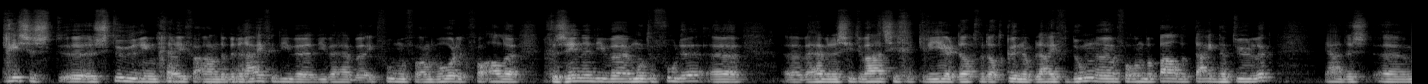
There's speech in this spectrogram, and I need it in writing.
crisissturing geven aan de bedrijven die we, die we hebben. Ik voel me verantwoordelijk voor alle gezinnen die we moeten voeden. Eh, eh, we hebben een situatie gecreëerd dat we dat kunnen blijven doen eh, voor een bepaalde tijd natuurlijk. Ja, dus ehm,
